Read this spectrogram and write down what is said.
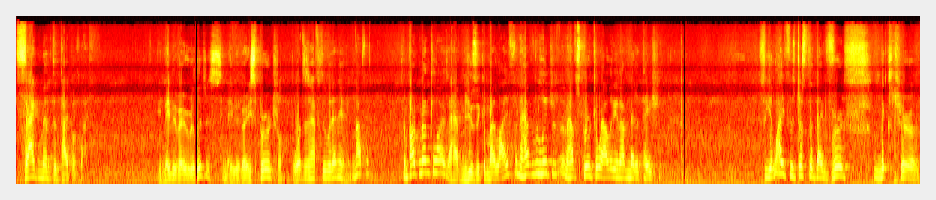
fragmented type of life. You may be very religious, you may be very spiritual, what does it have to do with anything? Nothing. Compartmentalized. I have music in my life, and I have religion, and I have spirituality, and I have meditation. So your life is just a diverse mixture of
